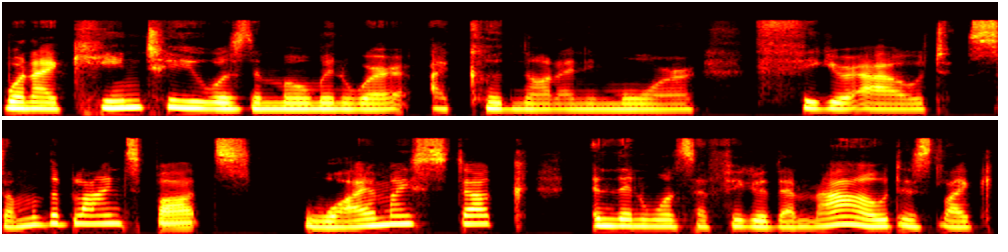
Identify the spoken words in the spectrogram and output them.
when I came to you was the moment where I could not anymore figure out some of the blind spots. Why am I stuck? And then once I figured them out, is like,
